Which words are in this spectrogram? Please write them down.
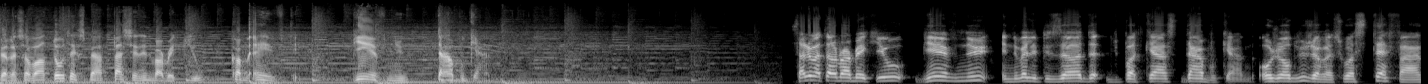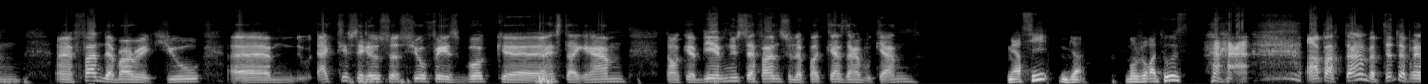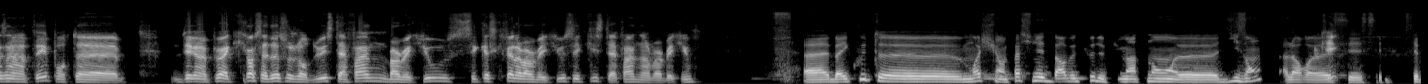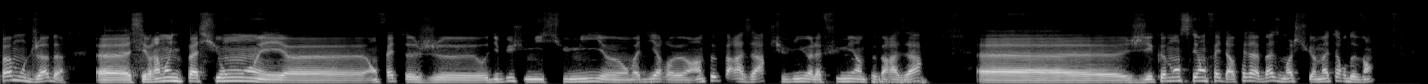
vais recevoir d'autres experts passionnés de barbecue comme invités. Bienvenue dans Boucan. Salut Matin Barbecue, bienvenue à un nouvel épisode du podcast dans Boucan. Aujourd'hui, je reçois Stéphane, un fan de barbecue, euh, actif sur les réseaux sociaux, Facebook, euh, Instagram. Donc, euh, bienvenue Stéphane sur le podcast dans Boucan. Merci, bien. Bonjour à tous. en partant, je vais peut-être te présenter pour te dire un peu à qui on s'adresse aujourd'hui. Stéphane Barbecue, c'est qu'est-ce qu'il fait dans le barbecue? C'est qui Stéphane dans le barbecue? Euh, bah écoute, euh, moi je suis un passionné de barbecue depuis maintenant euh, 10 ans. Alors euh, Ok. c'est c'est pas mon job, Euh, c'est vraiment une passion et euh, en fait je, au début je m'y suis mis, euh, on va dire un peu par hasard. Je suis venu à la fumée un peu par hasard. Euh, j'ai commencé en fait, en fait à la base moi je suis amateur de vin.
